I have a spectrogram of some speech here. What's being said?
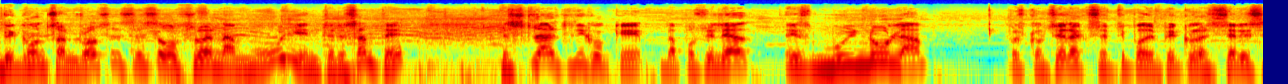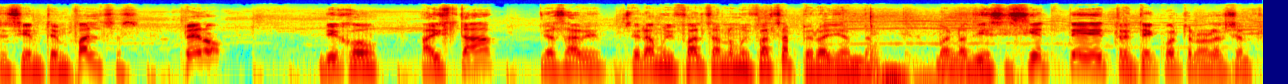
de Guns N' Roses. Eso suena muy interesante. Slash dijo que la posibilidad es muy nula, pues considera que ese tipo de películas y series se sienten falsas. Pero dijo, ahí está, ya sabe, será muy falsa, no muy falsa, pero ahí anda. Bueno, 17.34 en hora del centro.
